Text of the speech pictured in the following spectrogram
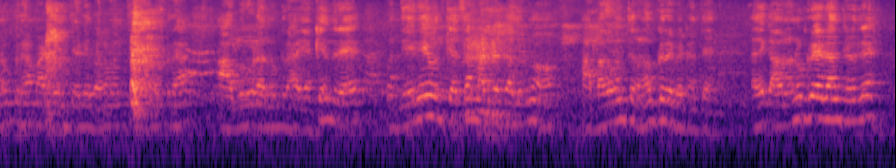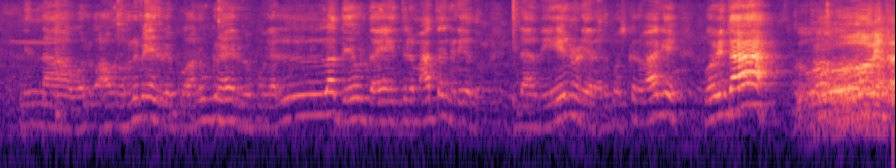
ಅನುಗ್ರಹ ಮಾಡಿ ಅಂತೇಳಿ ಭಗವಂತನ ಅನುಗ್ರಹ ಆ ಗುರುಗಳ ಅನುಗ್ರಹ. ಯಾಕೆಂದರೆ ಒಂದೇನೇ ಒಂದು ಕೆಲಸ ಮಾಡಬೇಕಾದ್ರೂ ಆ ಭಗವಂತನ ಅನುಗ್ರಹ ಬೇಕಂತೆ. ಅದಕ್ಕೆ ಅವನ ಅನುಗ್ರಹ ಇಲ್ಲ ಅಂತ ಹೇಳಿದ್ರೆ ನಿನ್ನ ಒಲ್ ಅವನ ಒಲುಮೆ ಇರಬೇಕು ಅನುಗ್ರಹ ಇರಬೇಕು ಎಲ್ಲ ದೇವ್ರ ದಯ ಇದ್ದರೆ ಮಾತ್ರ ನಡೆಯೋದು. ಇಲ್ಲ ಅಂದ್ರೆ ಏನು ನಡೆಯಲ್ಲ. ಅದಕ್ಕೋಸ್ಕರವಾಗಿ ಗೋವಿಂದ! ಗೋವಿಂದ!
